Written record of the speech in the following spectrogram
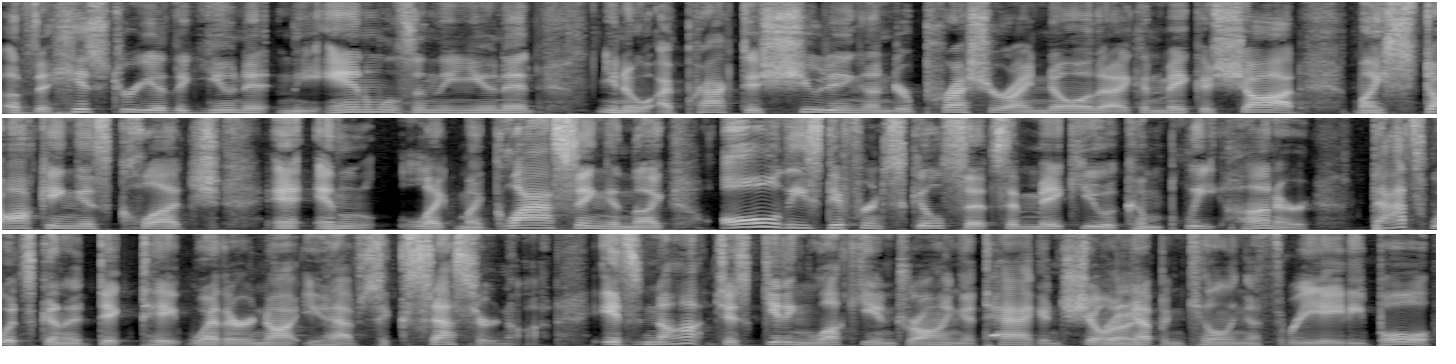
of the history of the unit and the animals in the unit. You know, I practice shooting under pressure. I know that I can make a shot. My stalking is clutch, and, and like my glassing, and like all these different skill sets that make you a complete hunter. That's what's going to dictate whether or not you have success or not. It's not just getting lucky and drawing a tag and showing Right. up and killing a 380 bull.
